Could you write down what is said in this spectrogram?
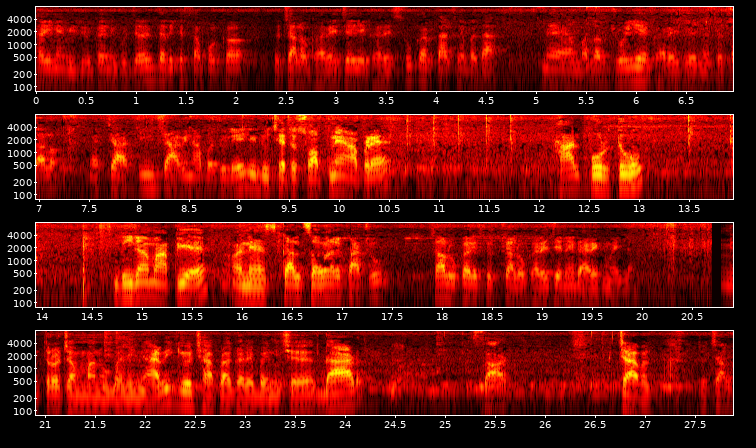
થઈને, બીજું કંઈ ગુજરાતી તરીકે સપોર્ટ કરો. તો ચાલો ઘરે જઈએ, ઘરે શું કરતા છે બધા? ને મતલબ જોઈએ ઘરે જઈને. તો ચાલો, મેં ચાચી ચાવીને આ બધું લઈ લીધું છે. તો શોપને આપણે હાલ પૂરતું વિરામ આપીએ અને કાલ સવારે પાછું ચાલુ કરીશું. ચાલો, ઘરે જઈને ડાયરેક્ટ મહિલા. મિત્રો, જમવાનું બનીને આવી ગયું છે. આપણા ઘરે બની છે દાળ, શાક, ચાવલ. તો ચાલો,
